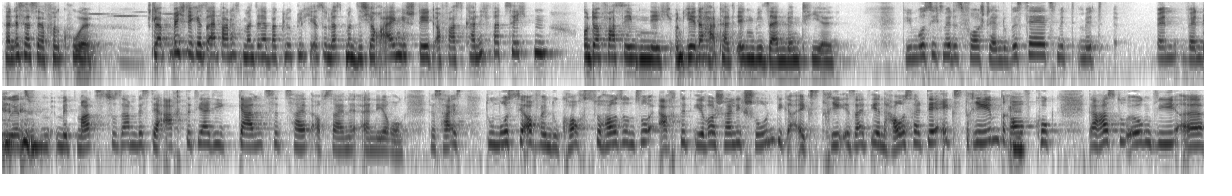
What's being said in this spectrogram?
dann ist das ja voll cool. Ich glaube, wichtig ist einfach, dass man selber glücklich ist und dass man sich auch eingesteht, auf was kann ich verzichten und auf was eben nicht. Und jeder hat halt irgendwie sein Ventil. Wie muss ich mir das vorstellen? Du bist ja jetzt mit, mit wenn, wenn du jetzt mit Mats zusammen bist, der achtet ja die ganze Zeit auf seine Ernährung. Das heißt, du musst ja auch, wenn du kochst zu Hause und so, achtet ihr wahrscheinlich schon, die extrem, seid ihr ein Haushalt, der extrem drauf guckt. Da hast du irgendwie äh,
